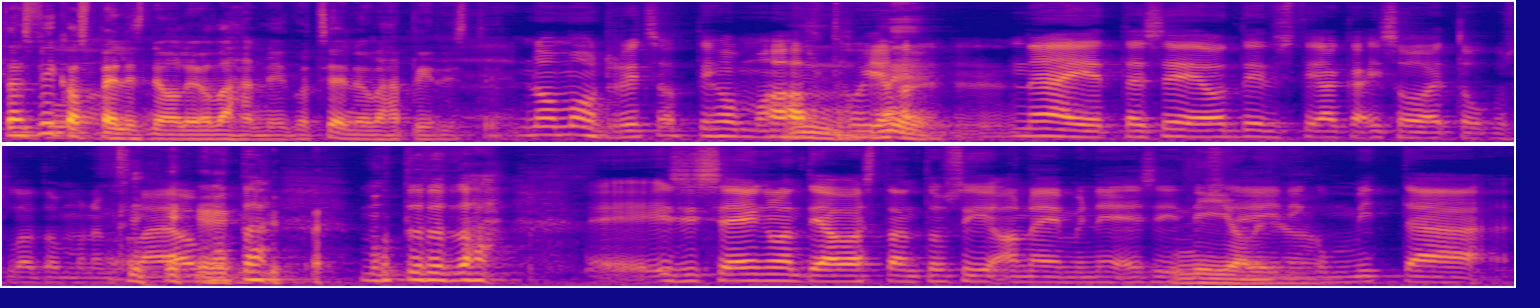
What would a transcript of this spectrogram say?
Tässä tuo- vikaspelissä ne oli jo vähän niin kuin, että siellä jo vähän piristyy. No Modric otti homma haltuun Mm, ja niin. näin, että se on tietysti aika iso etu, kun sulla tommonen pelaaja on, mutta, mutta tota, siis se Englantia vastaan tosi aneeminen esitys, Niin oli, ei joo. niinku mitään,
